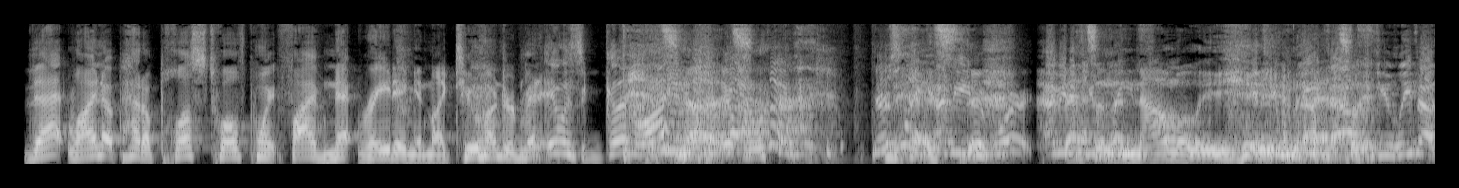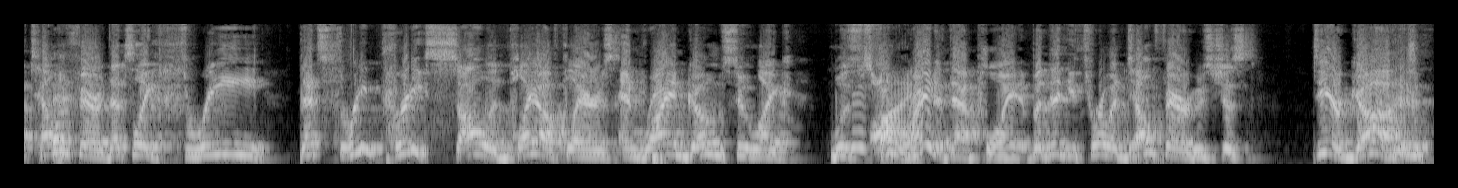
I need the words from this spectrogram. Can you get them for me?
That lineup had a plus 12.5 net rating in like 200 minutes. It was a good lineup. There's like, I mean, I mean that's an leave, anomaly. If you, leave out, if you leave out Telfair, that's like three. That's three pretty solid playoff players, and Ryan Gomes, who like was all fine. right at that point, but then you throw in yeah. Telfair, who's just dear God.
